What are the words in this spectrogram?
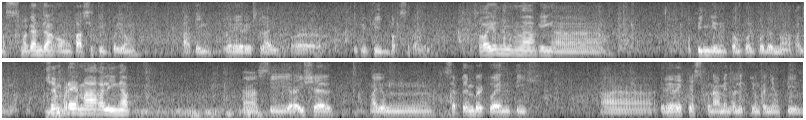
Mas maganda kung positive po yung ating i-reply or i-feedback sa kanila. So, ayun ang aking ah, opinion tungkol po doon mga kalingap. Siyempre mga kalingap, ah, si Rachel ngayong September 20, ah, i-request po namin ulit yung kanyang pin.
